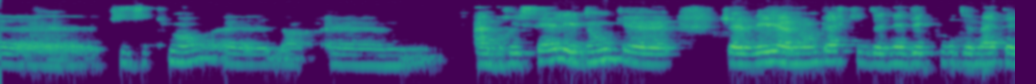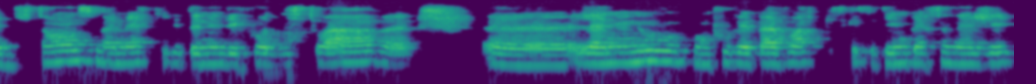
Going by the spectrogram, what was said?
euh, physiquement à Bruxelles. Et donc, j'avais mon père qui donnait des cours de maths à distance, ma mère qui donnait des cours d'histoire, la nounou qu'on ne pouvait pas voir puisque c'était une personne âgée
